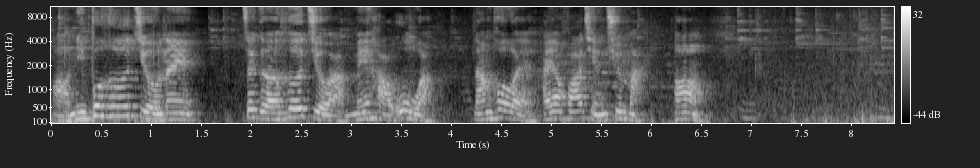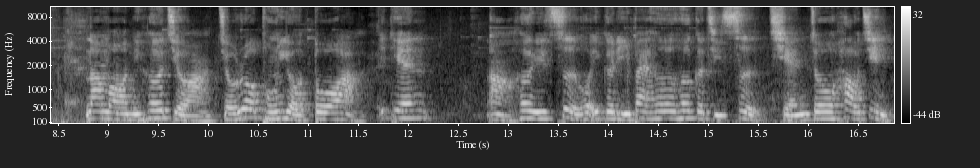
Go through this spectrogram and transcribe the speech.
啊。你不喝酒呢，这个喝酒啊没好物啊，然后哎还要花钱去买啊。那么你喝酒啊，酒肉朋友多啊，一天啊喝一次或一个礼拜喝喝个几次，钱都耗尽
